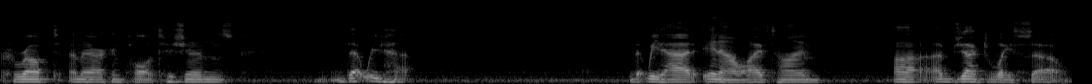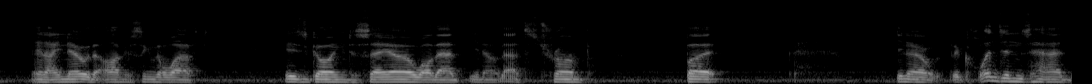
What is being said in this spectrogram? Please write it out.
corrupt American politicians that we've had that we've had in our lifetime, uh, objectively so. And I know that obviously the left is going to say, "Oh, well, that you know that's Trump," but you know the Clintons had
